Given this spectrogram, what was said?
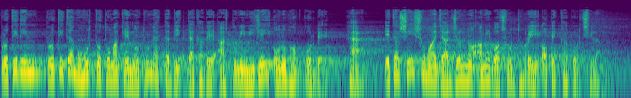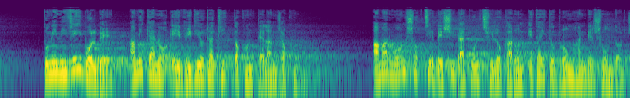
প্রতিদিন প্রতিটা মুহূর্ত তোমাকে নতুন একটা দিক দেখাবে আর তুমি নিজেই অনুভব করবে হ্যাঁ এটা সেই সময় যার জন্য আমি বছর ধরেই অপেক্ষা করছিলাম। তুমি নিজেই বলবে, আমি কেন এই ভিডিওটা ঠিক তখন পেলাম যখন। আমার মন সবচেয়ে বেশি ব্যাকুল ছিল কারণ এটাই তো ব্রহ্মাণ্ডের সৌন্দর্য।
